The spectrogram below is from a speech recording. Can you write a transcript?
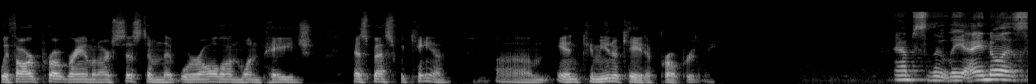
with our program and our system that we're all on one page as best we can um, and communicate appropriately. Absolutely. I know it's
